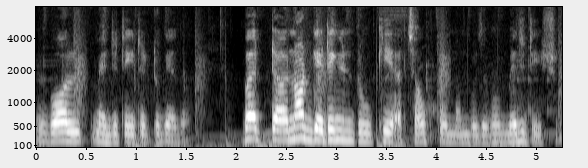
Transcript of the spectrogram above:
We've all meditated together. But uh, not getting into okay, acha ho mambo jabo meditation.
